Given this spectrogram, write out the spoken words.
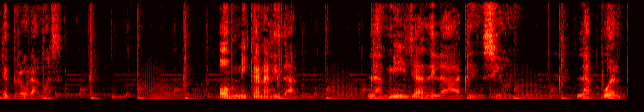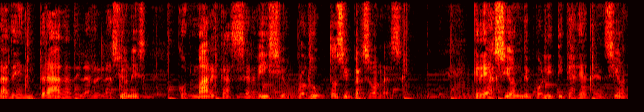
de programas. Omnicanalidad, la milla de la atención, la puerta de entrada de las relaciones con marcas, servicios, productos y personas. Creación de políticas de atención,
